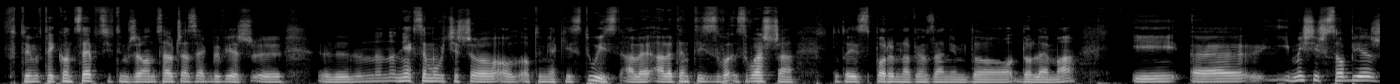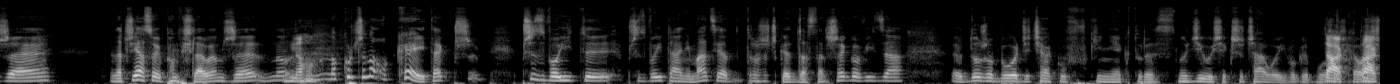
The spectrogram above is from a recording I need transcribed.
w, tym, w tej koncepcji, w tym, że on cały czas jakby, wiesz, yy, yy, no, no, nie chcę mówić jeszcze o, o, o, tym, jaki jest twist, ale, ale ten twist zwłaszcza tutaj jest sporym nawiązaniem do, do Lema i, yy, i myślisz sobie, że znaczy ja sobie pomyślałem, że no, no. no kurczę, no okej, okay, tak? Przy, przyzwoity, przyzwoita animacja, troszeczkę dla starszego widza. Dużo było dzieciaków w kinie, które snudziły się, krzyczały i w ogóle było Tak, tak,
